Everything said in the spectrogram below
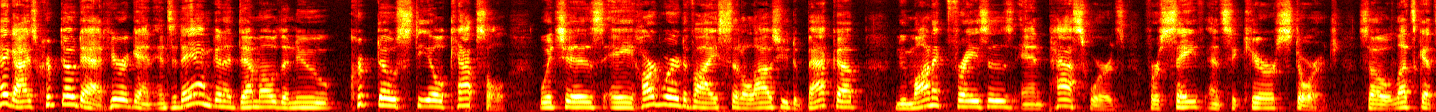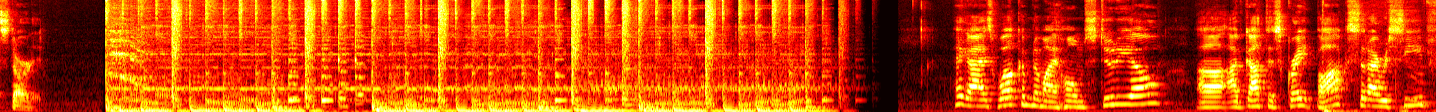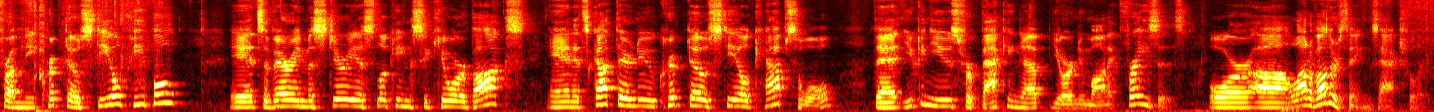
Hey guys, Crypto Dad here again, and today I'm going to demo the new Cryptosteel capsule, which is a hardware device that allows you to back up mnemonic phrases and passwords for safe and secure storage. So let's get started. Hey guys, welcome to my home studio. Uh, I've got this great box that I received from the Cryptosteel people. It's a very mysterious looking secure box and it's got their new Cryptosteel capsule that you can use for backing up your mnemonic phrases or uh, a lot of other things actually.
